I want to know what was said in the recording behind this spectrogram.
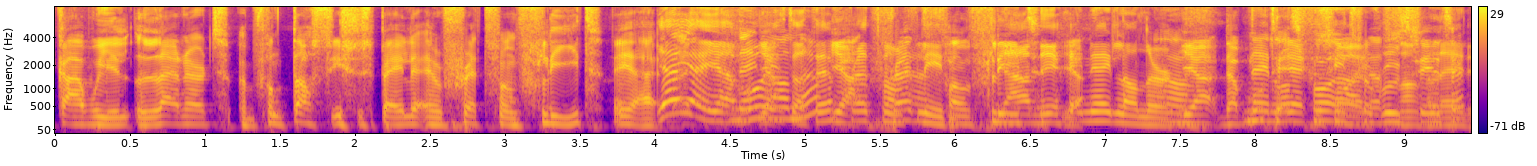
Kawhi Leonard, een fantastische speler. En Fred van Vliet. Ja, ja, ja, ja mooi is dat, hè? Ja, Fred, van, Fleet. van Vliet. Ja, nee, geen Nederlander. Oh. Ja, dat moet ergens voor, iets van roots zitten.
